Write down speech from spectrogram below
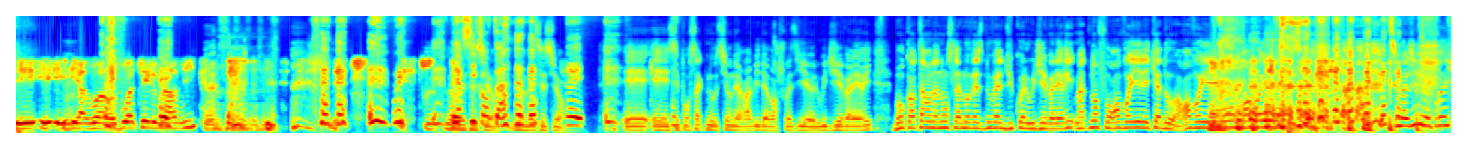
et, et, et- et avoir boité le mardi. Oui. Non, Merci. Quentin. Non, mais c'est sûr. Oui. Et, et c'est pour ça que nous aussi, on est ravis d'avoir choisi euh, Luigi et Valérie. Bon, Quentin, on annonce la mauvaise nouvelle du coup à Luigi et Valérie. Maintenant, faut renvoyer les cadeaux, hein. renvoyer les montres, renvoyer la T'imagines le truc?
